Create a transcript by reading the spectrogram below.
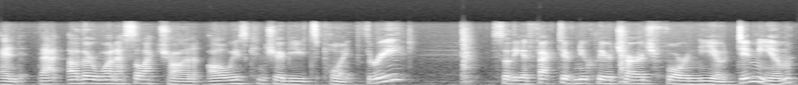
And that other 1s electron always contributes 0.3. So the effective nuclear charge for neodymium,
